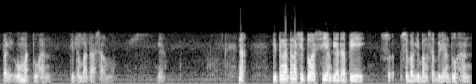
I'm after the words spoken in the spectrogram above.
sebagai umat Tuhan di tempat asalmu ya nah di tengah-tengah situasi yang dihadapi sebagai bangsa pilihan Tuhan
